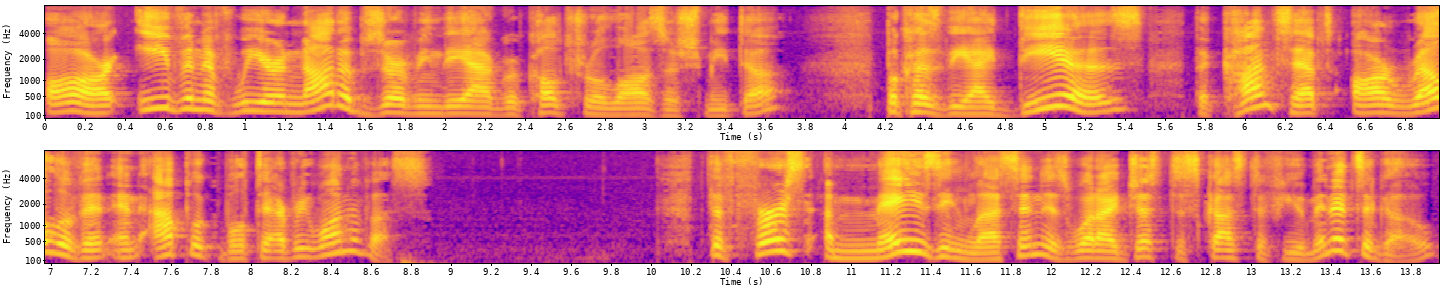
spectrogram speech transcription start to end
are, even if we are not observing the agricultural laws of Shemitah, because the ideas, the concepts are relevant and applicable to every one of us. The first amazing lesson is what I just discussed a few minutes ago,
